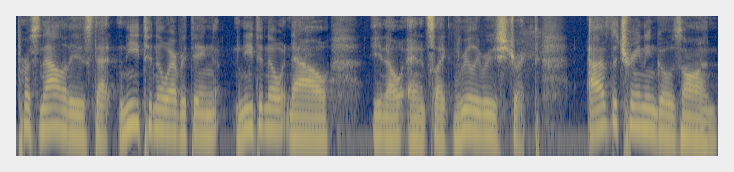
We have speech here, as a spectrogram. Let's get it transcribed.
personalities that need to know everything, need to know it now, you know, and it's like really, really strict. As the training goes on,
